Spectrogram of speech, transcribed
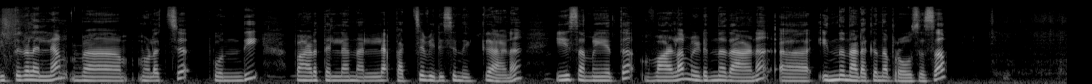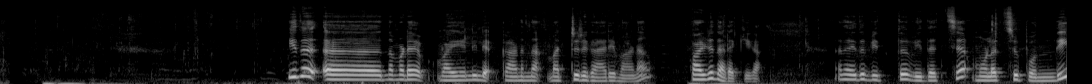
വിത്തുകളെല്ലാം മുളച്ച് പൊന്തി പാടത്തെല്ലാം നല്ല പച്ച വിരിച്ച് നിൽക്കുകയാണ്. ഈ സമയത്ത് വളമിടുന്നതാണ് ഇന്ന് നടക്കുന്ന പ്രോസസ്സ്. ഇത് നമ്മുടെ വയലിൽ കാണുന്ന മറ്റൊരു കാര്യമാണ് പഴുതടയ്ക്കുക. അതായത് വിത്ത് വിതച്ച് മുളച്ചു പൊന്തി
